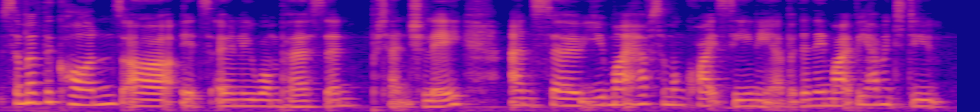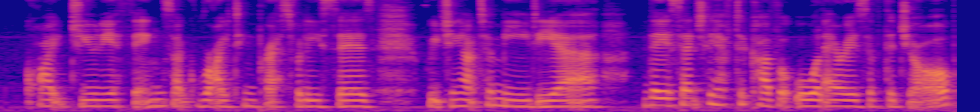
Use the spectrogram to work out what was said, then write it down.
Some of the cons are it's only one person potentially. And so you might have someone quite senior but then they might be having to do quite junior things like writing press releases, reaching out to media. They essentially have to cover all areas of the job.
